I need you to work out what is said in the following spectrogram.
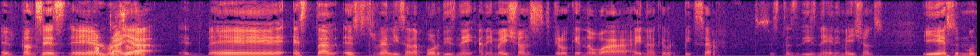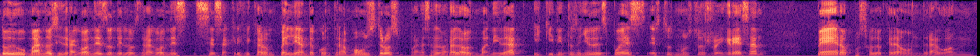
Entonces, eh, a Raya, eh, esta es realizada por Disney Animations. Creo que no va, hay nada que ver Pixar. Entonces, esta es Disney Animations. Y es un mundo de humanos y dragones donde los dragones se sacrificaron peleando contra monstruos para salvar a la humanidad. Y 500 años después, estos monstruos regresan, pero pues solo queda un dragón.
